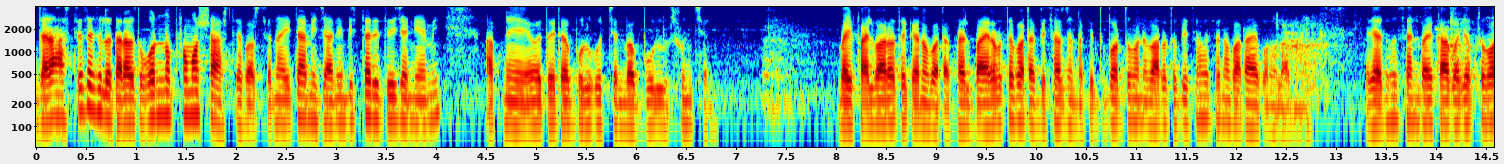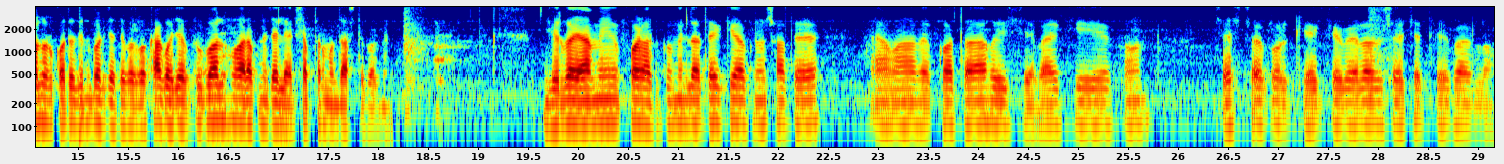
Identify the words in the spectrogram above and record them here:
যারা আসতে চাইছিল, তারা হয়তো অন্য সমস্যা আসতে পারছে না। এটা আমি জানি, বিস্তারিতই জানি আমি। আপনি হয়তো এটা ভুল বুঝছেন বা ভুল শুনছেন। ভাই ফাইল ভারতে কেন পাঠা? ফাইল বাইরে পাঠা ভিসার জন্য। কিন্তু বর্তমানে ভারতে ভিসা হয়েছে না, পাঠায় কোনো লাভ নেই। রিয়াদ হোসেন ভাই, কাগজ অ্যাপ্রুভাল হওয়ার কতদিন পর যেতে পারব? কাগজ অ্যাপ্রুভাল হওয়ার আপনি চাইলে এক সপ্তাহের মধ্যে আসতে পারবেন। জুয়েল ভাই, আমি ফরহাদ কুমিল্লা থেকে আপনার সাথে আমার কথা হয়েছে। ভাই, কি এখন চেষ্টা কর কে কে বেলারুসে যেতে পারলাম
